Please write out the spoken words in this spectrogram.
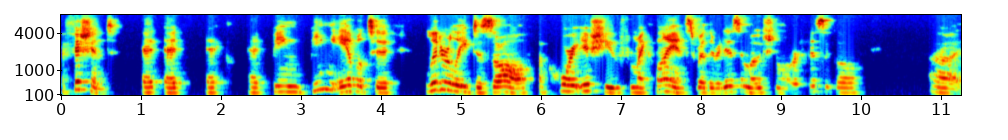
efficient at, at, at, at being being able to literally dissolve a core issue for my clients, whether it is emotional or physical. Uh,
